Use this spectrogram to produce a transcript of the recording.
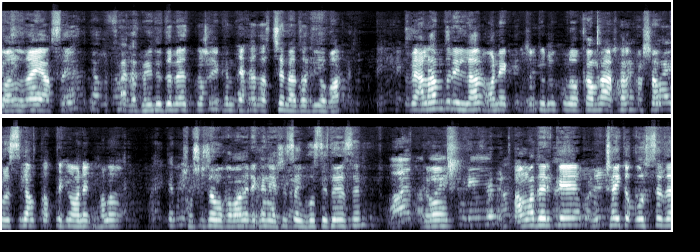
দলরাই আছে। বিরোধী দলের দল এখানে দেখা যাচ্ছে না, যদিও বা। তবে আলহামদুলিল্লাহ অনেক যতটুকু লোক আমরা আশা আশা করেছিলাম, তার থেকে অনেক ভালো স্বেচ্ছাসেবক আমাদের এখানে এসেছে, উপস্থিত হয়েছেন। এবং আমাদেরকে উৎসাহিত করছে যে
